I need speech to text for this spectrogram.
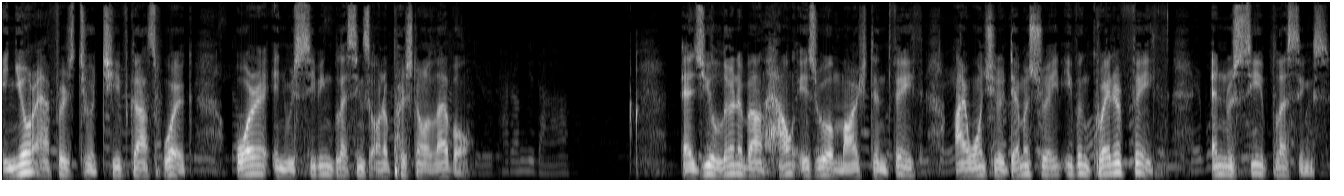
in your efforts to achieve God's work or in receiving blessings on a personal level. As you learn about how Israel marched in faith, I want you to demonstrate even greater faith and receive blessings.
